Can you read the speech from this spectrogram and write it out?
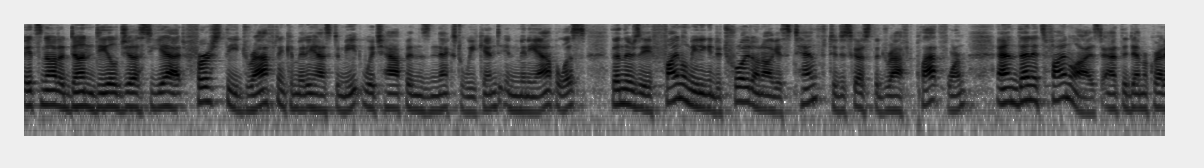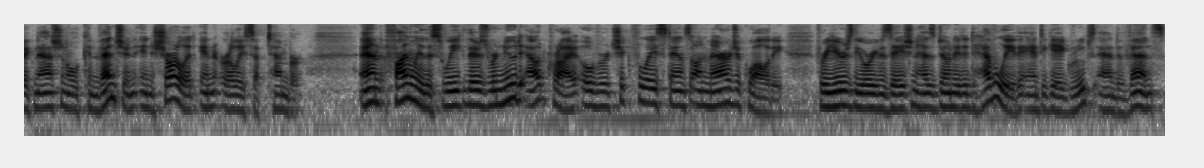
It's not a done deal just yet. First, the drafting committee has to meet, which happens next weekend in Minneapolis. Then there's a final meeting in Detroit on August 10th to discuss the draft platform, and then it's finalized at the Democratic National Convention in Charlotte in early September. And finally this week, there's renewed outcry over Chick-fil-A's stance on marriage equality. For years, the organization has donated heavily to anti-gay groups and events.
